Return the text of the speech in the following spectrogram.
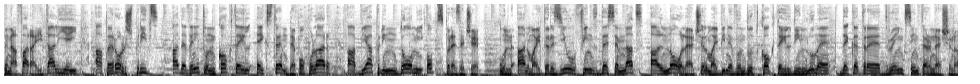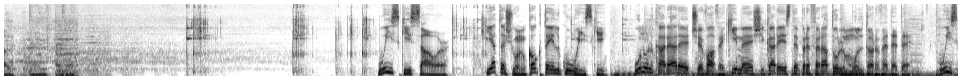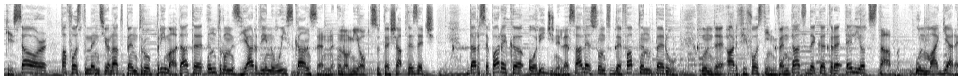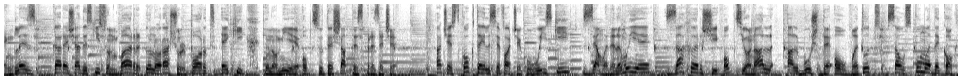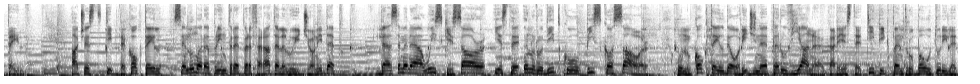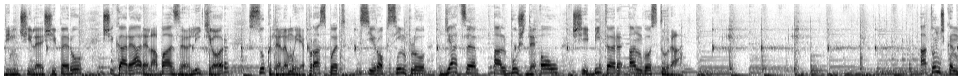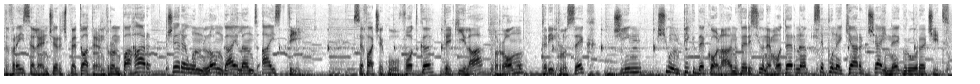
În afara Italiei, Aperol Spritz a devenit un cocktail extrem de popular abia prin 2018, un an mai târziu fiind desemnat al nouălea cel mai bine vândut cocktail din lume de către Drinks International. Whisky Sour Iată și un cocktail cu whisky, unul care are ceva vechime și care este preferatul multor vedete. Whiskey Sour a fost menționat pentru prima dată într-un ziar din Wisconsin în 1870, dar se pare că originile sale sunt de fapt în Peru, unde ar fi fost inventat de către Elliot Stubb, un maghiar englez care și-a deschis un bar în orașul port Echic în 1817. Acest cocktail se face cu whisky, zeamă de lămâie, zahăr și, opțional, albuș de ou bătut sau spumă de cocktail. Acest tip de cocktail se numără printre preferatele lui Johnny Depp. De asemenea, whisky sour este înrudit cu pisco sour, un cocktail de origine peruviană care este tipic pentru băuturile din Chile și Peru și care are la bază lichior, suc de lămâie proaspăt, sirop simplu, gheață, albuș de ou și bitter angostura. Atunci când vrei să le încerci pe toate într-un pahar, cere un Long Island Iced Tea. Se face cu vodka, tequila, rom, triplu sec, gin și un pic de cola în versiune modernă se pune chiar ceai negru răcit.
